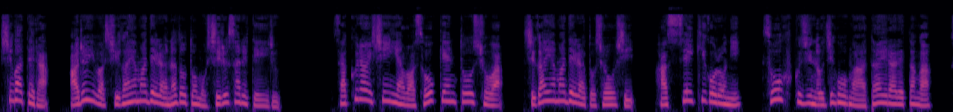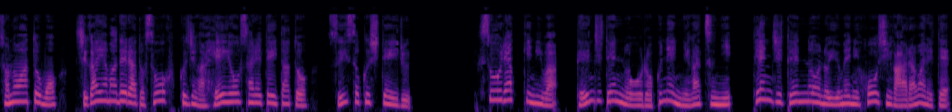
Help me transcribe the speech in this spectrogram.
志賀寺、あるいは志賀山寺などとも記されている。桜井深夜は創建当初は志賀山寺と称し、8世紀頃に宗福寺の事後が与えられたが、その後も志賀山寺と宗福寺が併用されていたと推測している。不総略記には、天智天皇6年2月に、天智天皇の夢に奉仕が現れて、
